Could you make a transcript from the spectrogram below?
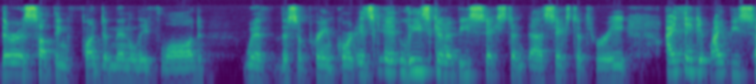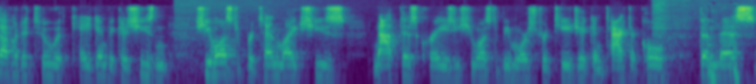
there is something fundamentally flawed with the Supreme Court. It's at least going to be six to uh, six to three. I think it might be seven to two with Kagan because she's she wants to pretend like she's not this crazy. She wants to be more strategic and tactical than this.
